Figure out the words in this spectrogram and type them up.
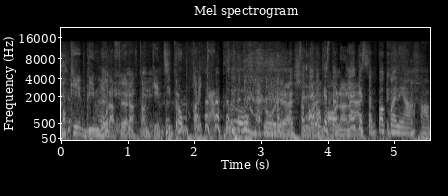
A két bimbóra fölraktam két citromkarikát. Óriási. Elkezdtem, elkezdtem pakolni a, a, a,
